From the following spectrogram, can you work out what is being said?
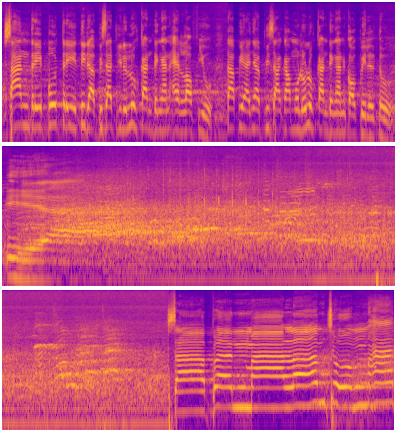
santri putri tidak bisa diluluhkan dengan I love you, tapi hanya bisa kamu luluhkan dengan kobil tuh. Iya. Saben malam Jumat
